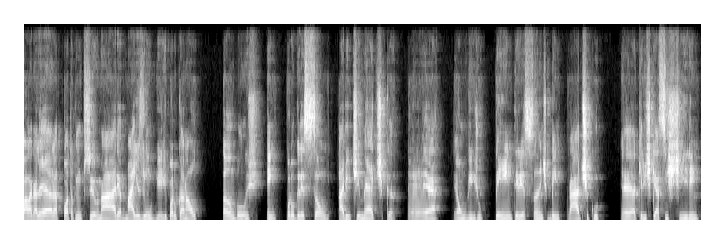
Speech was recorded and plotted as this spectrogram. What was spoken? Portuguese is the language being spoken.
Fala galera, Pota Concurseiro na área, mais um vídeo para o canal. Ângulos em progressão aritmética. É, é um vídeo bem interessante, bem prático. É, aqueles que assistirem,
